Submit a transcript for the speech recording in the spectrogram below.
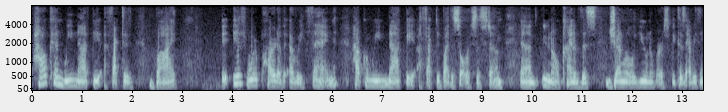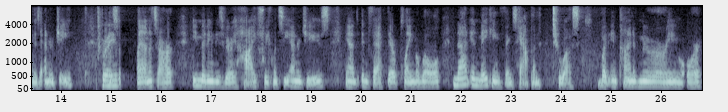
How can we not be affected by if we're part of everything, how can we not be affected by the solar system and, you know, kind of this general universe because everything is energy. Right. Planets are emitting these very high frequency energies. And in fact, they're playing a role not in making things happen to us, but in kind of mirroring or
